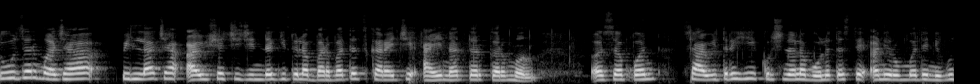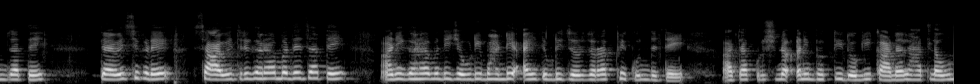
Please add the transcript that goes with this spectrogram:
तू जर माझ्या पिल्लाच्या आयुष्याची जिंदगी तुला बरबादच करायची आहे ना तर कर मग. असं पण सावित्री ही कृष्णाला बोलत असते आणि रूममध्ये निघून जाते. त्यावेळेस इकडे सावित्री घरामध्ये जाते आणि घरामध्ये जेवढी भांडी आहे तेवढी जोरजोरात फेकून देते. आता कृष्ण आणि भक्ती दोघी कानाला हात लावून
